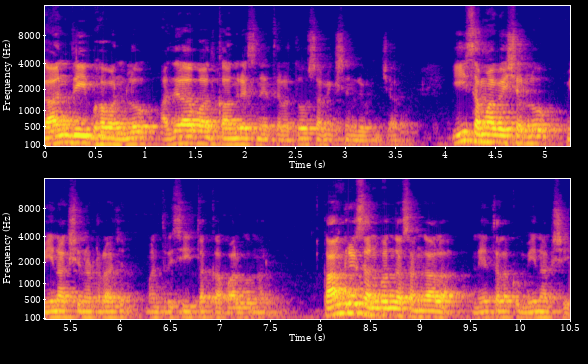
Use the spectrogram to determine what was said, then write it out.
గాంధీ భవన్లో ఆదిలాబాద్ కాంగ్రెస్ నేతలతో సమీక్ష నిర్వహించారు. ఈ సమావేశంలో మీనాక్షి నటరాజన్ మంత్రి సీతక్క పాల్గొన్నారు. కాంగ్రెస్ అనుబంధ సంఘాల నేతలకు మీనాక్షి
